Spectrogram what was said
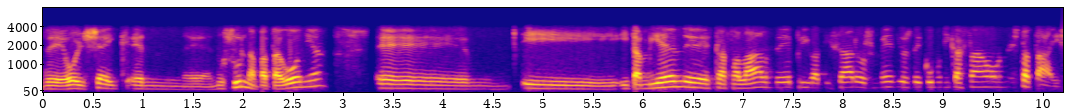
de oil shake en, eh, no sul, na Patagônia, eh, e, e também eh, está a falar de privatizar os meios de comunicação estatais.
